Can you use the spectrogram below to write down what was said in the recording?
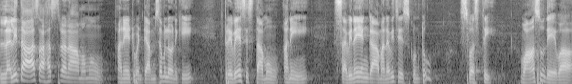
లలిత సహస్రనామము అనేటువంటి అంశంలోనికి ప్రవేశిస్తాము అని సవినయంగా మనవి చేసుకుంటూ స్వస్తి వాసుదేవ.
